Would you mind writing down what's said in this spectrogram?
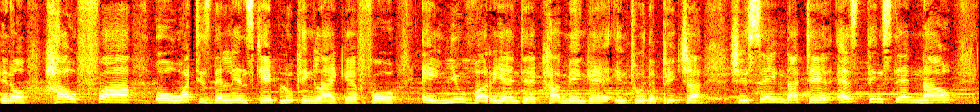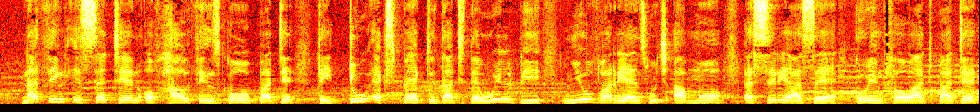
you know, how far or what is the landscape looking like for a new variant coming into the picture. She's saying that as things stand now, Nothing is certain of how things go, but uh, they do expect that there will be new variants which are more uh, serious uh, going forward. But uh,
